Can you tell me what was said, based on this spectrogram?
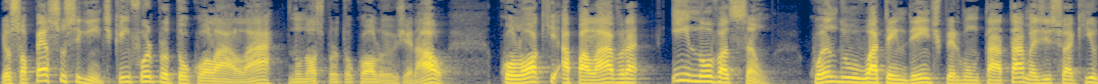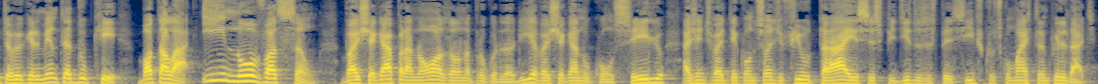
Eu só peço o seguinte: quem for protocolar lá, no nosso protocolo geral, coloque a palavra inovação. Quando o atendente perguntar, tá, mas isso aqui, o teu requerimento é do quê? Bota lá, inovação. Vai chegar para nós lá na Procuradoria, vai chegar no Conselho, a gente vai ter condições de filtrar esses pedidos específicos com mais tranquilidade.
